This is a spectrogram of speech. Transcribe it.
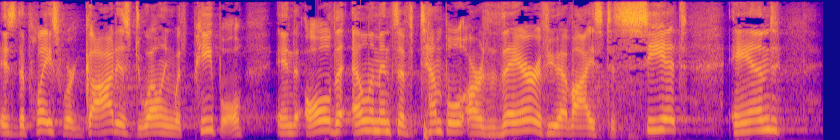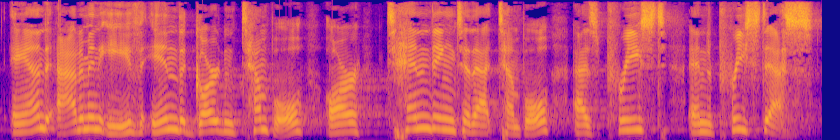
is the place where God is dwelling with people, and all the elements of temple are there if you have eyes to see it, and, and Adam and Eve in the garden temple are tending to that temple as priest and priestess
